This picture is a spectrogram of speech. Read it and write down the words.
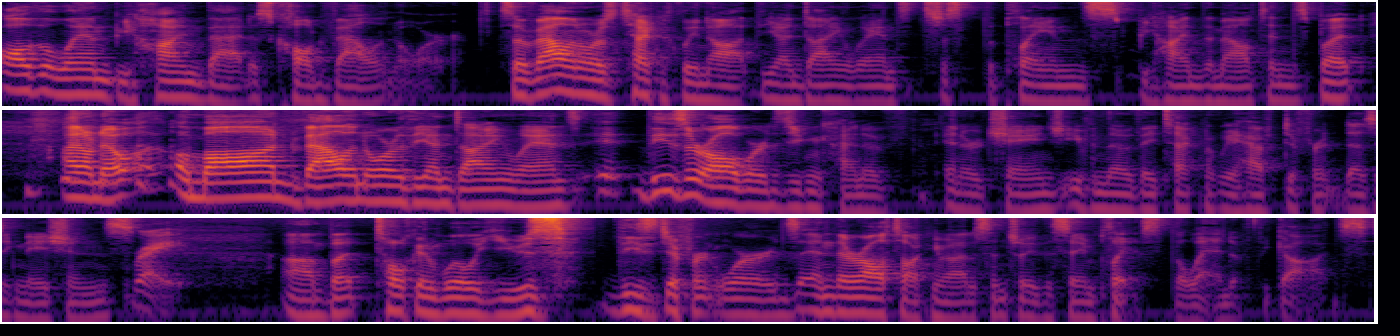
all the land behind that is called Valinor. So Valinor is technically not the Undying Lands; it's just the plains behind the mountains. But I don't know, Aman, Valinor, the Undying Lands. It, these are all words you can kind of interchange, even though they technically have different designations. Right. Um, but Tolkien will use these different words, and they're all talking about essentially the same place, the land of the gods.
